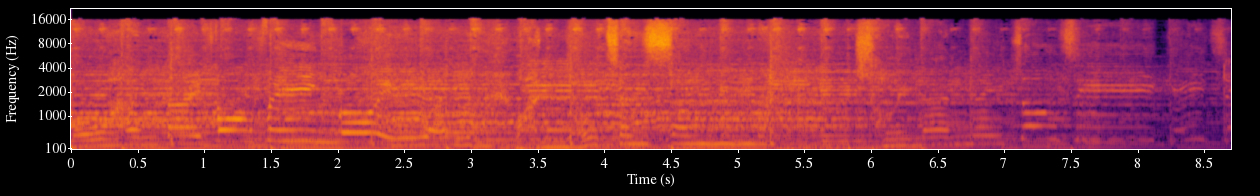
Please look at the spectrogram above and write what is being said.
无限大方非爱人，还有真心，才难伪装自己。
